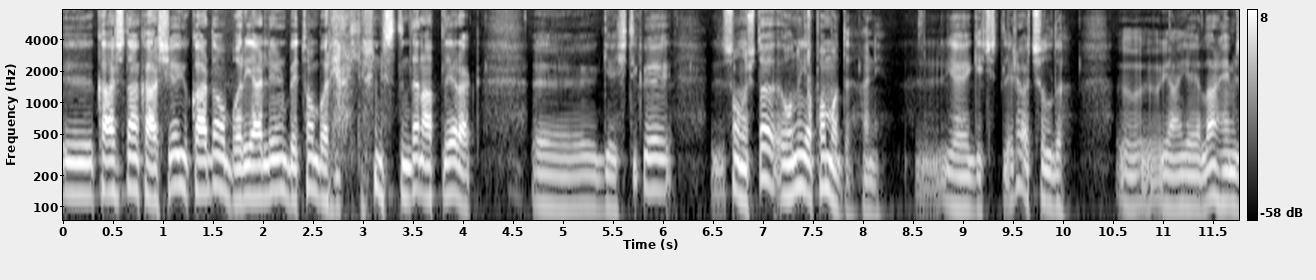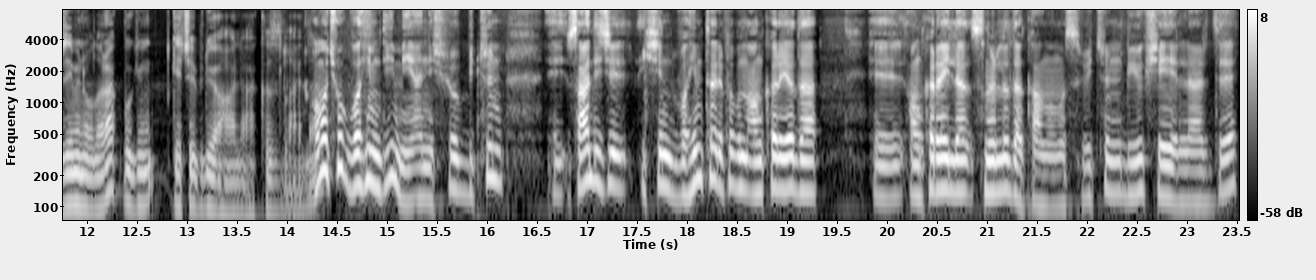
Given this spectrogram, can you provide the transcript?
e, karşıdan karşıya yukarıdan o bariyerlerin beton bariyerlerin üstünden atlayarak e, geçtik ve sonuçta onu yapamadı hani e, yaya geçitleri açıldı. E, yani yayalar hemzemin olarak bugün geçebiliyor hala Kızılay'da. Ama çok vahim değil mi? Yani şu bütün sadece işin vahim tarafı bunun Ankara'ya da Ankara'yla sınırlı da kalmaması. Bütün büyük şehirlerde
